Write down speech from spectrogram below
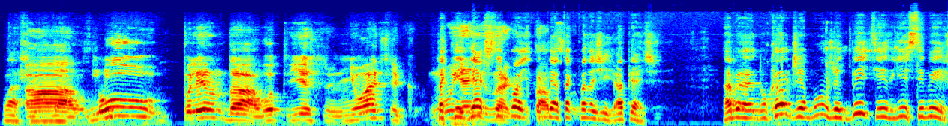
ваших? А, ну, плен, да, вот есть нюансик. так ну, я, я, не знаю, как я, так подожди, опять же. А, э, Ну как же может быть, э, если вы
